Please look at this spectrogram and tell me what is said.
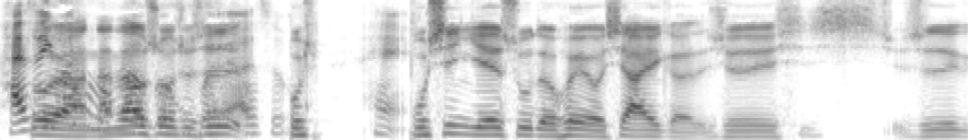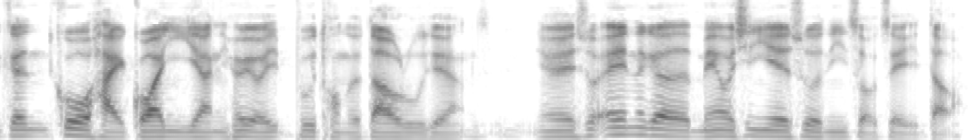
还是对啊？难道说就是不不信耶稣的会有下一个，就是就是跟过海关一样，你会有不同的道路这样子？你会说，哎，那个没有信耶稣的，你走这一道，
